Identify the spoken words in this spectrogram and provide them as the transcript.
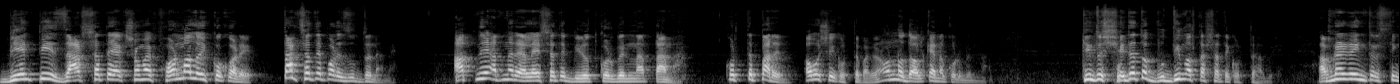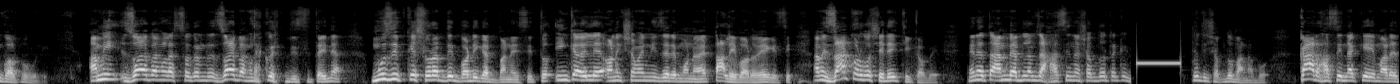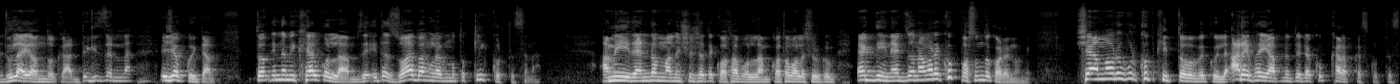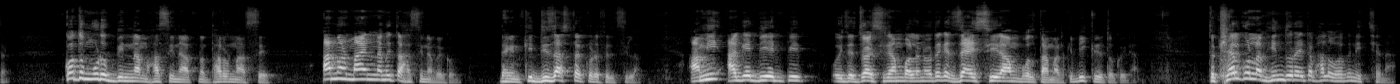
বিএনপি যার সাথে একসময় ফর্মাল ঐক্য করে, তার সাথে পরে যুদ্ধ নামে। আপনি আপনার এলায়ের সাথে বিরোধ করবেন না, তা না। করতে পারেন, অবশ্যই করতে পারেন, অন্য দল কেন করবেন না? কিন্তু সেটা তো বুদ্ধিমত্তার সাথে করতে হবে। আপনার একটা ইন্টারেস্টিং গল্প বলি। আমি জয় বাংলা স্লোগানের জয় বাংলা করে দিছি, তাই না? মুজিবকে সোরাবদির বডিগার্ড বানাইছি। তো ইনকা হইলে অনেক সময় নিজের মনে হয় তালে বড় হয়ে গেছি। আমি যা করব সেটাই ঠিক হবে। তাই না? তো আমি ভাবলাম যে হাসিনা শব্দটাকে প্রতিশব্দ বানাবো। কার হাসিনাকে মারে ধুলাই অন্ধকার, দেখেছেন না? এইসব কইতাম। তো কিন্তু আমি খেয়াল করলাম যে এটা জয় বাংলার মতো ক্লিক করতেছে না। আমি র্যান্ডম মানুষের সাথে কথা বললাম, কথা বলা শুরু করলাম। একদিন একজন আমারে খুব পছন্দ করেন উনি। সে আমার উপর খুব ক্ষিপ্তভাবে কইলে, আরে ভাই, আপনি তো এটা খুব খারাপ কাজ করতেছেন। কত মুরব্বীর নাম হাসিনা, আপনার ধারণা আছে? আমার মায়ের নামই তো হাসিনা বেগম। দেখেন কি ডিজাস্টার করে ফেলছিলাম। আমি আগে বিএনপির ওই যে জয় শ্রীরাম বলেন, ওটাকে জয় শ্রীরাম বলতাম আর কি বিকৃত কইরাম তো খেয়াল করলাম, হিন্দুরা এটা ভালোভাবে নিচ্ছে না।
